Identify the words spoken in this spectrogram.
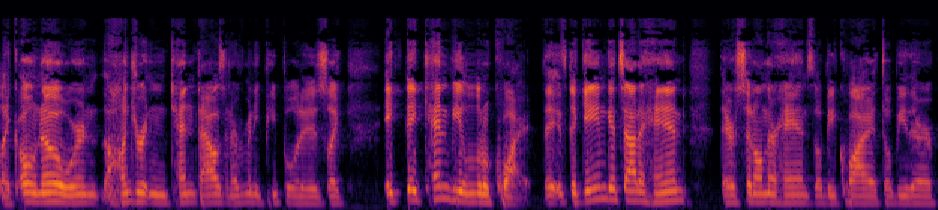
like, oh no, we're in 110,000, however many people it is. Like, it, they can be a little quiet. They, if the game gets out of hand, they're sit on their hands. They'll be quiet. They'll be there.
